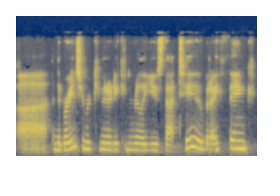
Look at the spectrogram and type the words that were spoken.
Uh, and the brain tumor community can really use that too. But I think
